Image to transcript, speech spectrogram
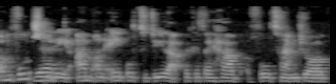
Unfortunately yeah. i'm unable to do that because i have a full-time job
